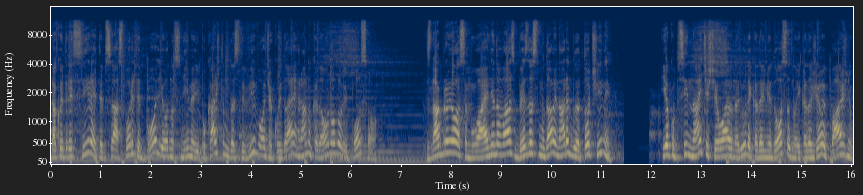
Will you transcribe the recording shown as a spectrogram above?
Dakle, dresirajte psa, stvorite bolji odnos s njime i pokažite mu da ste vi vođa koji daje hranu kada on obavi posao. Znak broj 8. Lajanje na vas bez da ste mu dali naredbu da to čini. Iako psi najčešće laju na ljude kada im je dosadno i kada žele pažnju,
